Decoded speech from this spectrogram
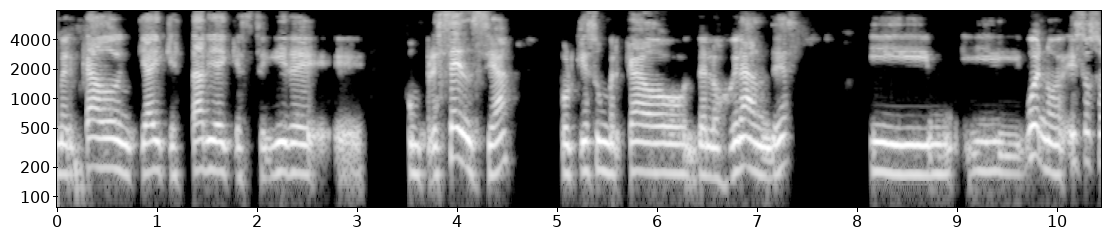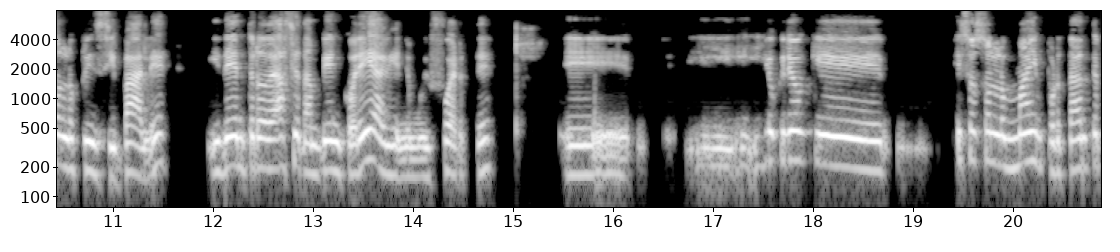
mercado en que hay que estar y hay que seguir eh, con presencia, porque es un mercado de los grandes. Y, bueno, esos son los principales. Y dentro de Asia también Corea viene muy fuerte. Eh, y, yo creo que esos son los más importantes,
